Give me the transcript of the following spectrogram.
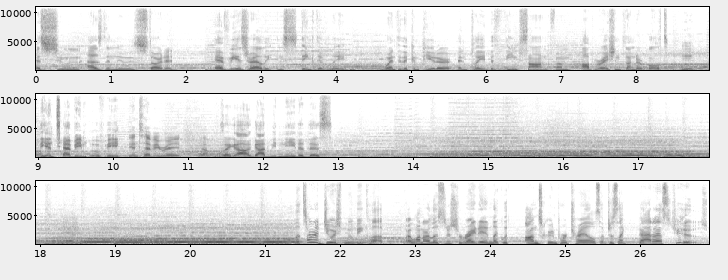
as soon as the news started, every Israeli instinctively went to the computer and played the theme song from Operation Thunderbolt, hmm. the Entebbe movie. The Entebbe raid. Yeah. It's like, oh God, we needed this. Jewish movie club. I want our listeners to write in, like with on screen portrayals of just like badass Jews.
